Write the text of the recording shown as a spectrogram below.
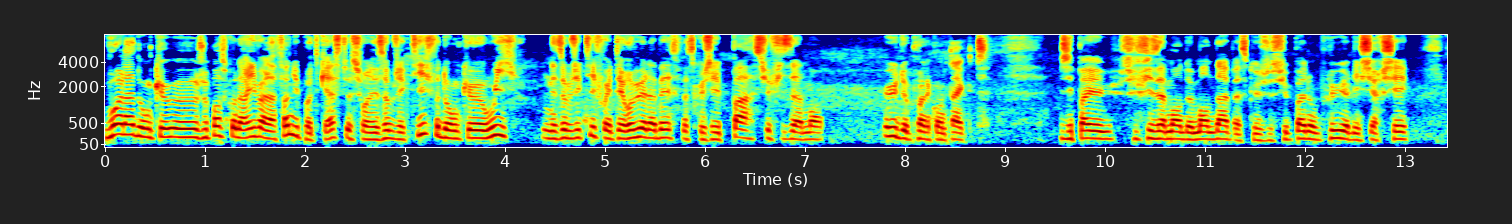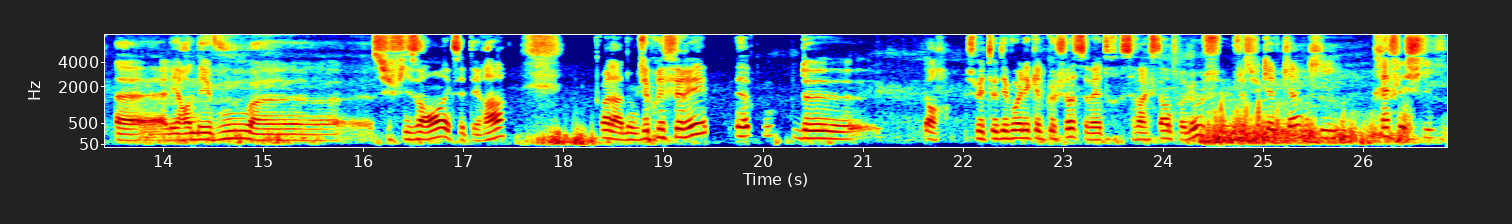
Voilà, donc euh, je pense qu'on arrive à la fin du podcast sur les objectifs. Donc oui, mes objectifs ont été revus à la baisse parce que j'ai pas suffisamment eu de points de contact j'ai pas eu suffisamment de mandats parce que je suis pas non plus allé chercher euh, les rendez-vous euh, suffisants, etc. Voilà, donc j'ai préféré euh, de. Alors, je vais te dévoiler quelque chose, ça va être, ça va rester entre nous. Je, suis quelqu'un qui réfléchit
